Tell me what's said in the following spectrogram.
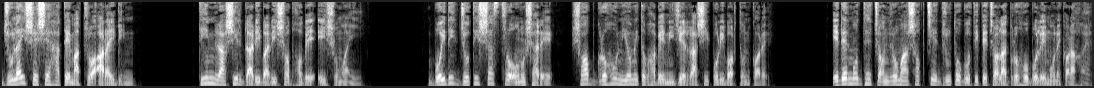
জুলাই শেষে হাতে মাত্র আড়াই দিন। তিন রাশির গাড়ি বাড়ি সব হবে এই সময়ই। বৈদিক জ্যোতিষশাস্ত্র অনুসারে সব গ্রহ নিয়মিতভাবে নিজের রাশি পরিবর্তন করে। এদের মধ্যে চন্দ্রমা সবচেয়ে দ্রুত গতিতে চলা গ্রহ বলে মনে করা হয়।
